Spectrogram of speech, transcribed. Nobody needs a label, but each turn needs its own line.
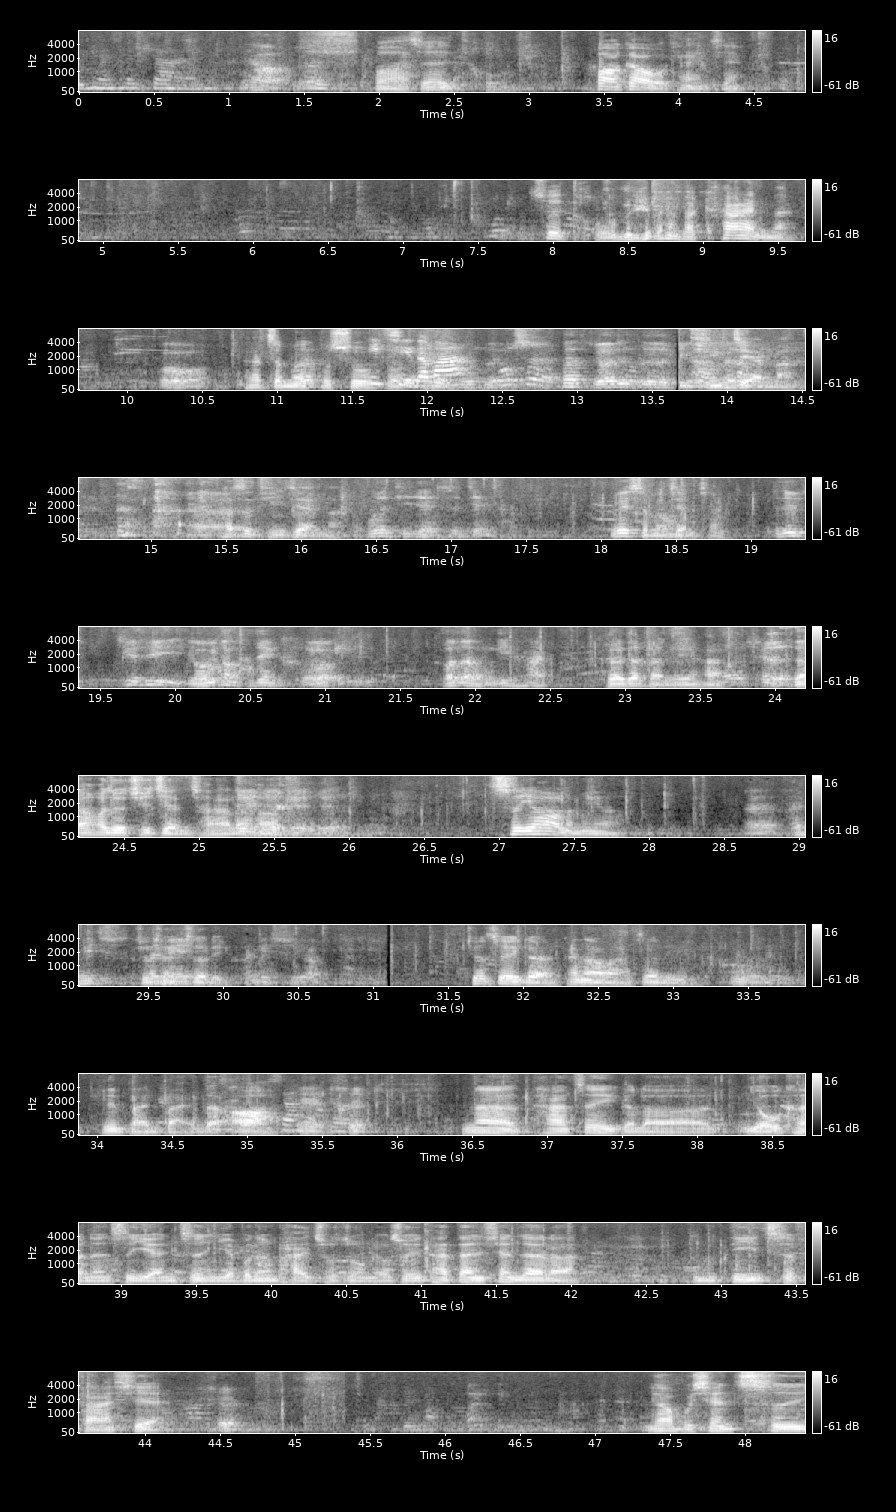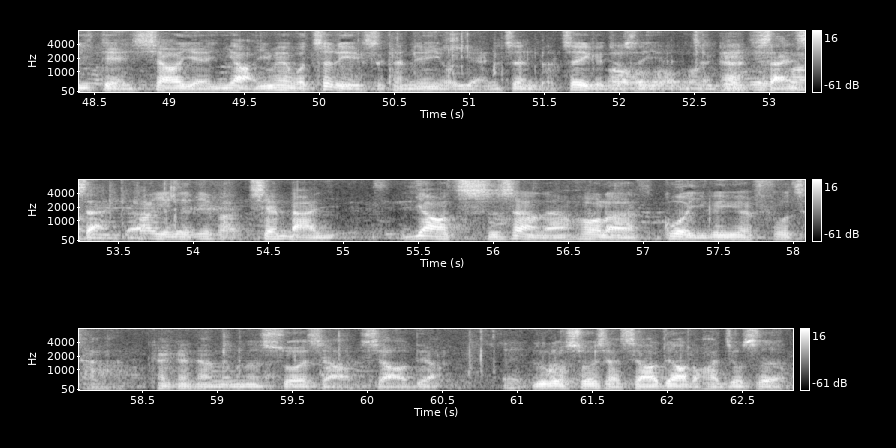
图片太吓人了。
你好。
哇，这图报告我看一下，这图没办法看呢、
哦，
他怎么不舒服？
一起的吗？
不是，他主要就是
体检吗？
呃
他是体检吗？
不是体检是检查，
为什么检查？
它就就是有一段时间咳，咳得很厉害。
咳得很厉害，
是。
然后就去检查了
对
哈
对。对对。
吃药了没有？
呃，还没吃，
就在这里，
还没吃药。
就这个看到吗？这里
嗯，
变白白的啊。
嗯是。
那他这个呢，有可能是炎症，也不能排除肿瘤，所以他但现在呢，你第一次发现，
是。
要不先吃一点消炎药，因为我这里是肯定有炎症的，这个就是炎症，看闪闪
发
的。
炎的地方。
先把药吃上，然后呢，过一个月复查，看看它能不能缩小消掉。
哎。
如果缩小消掉的话，就是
